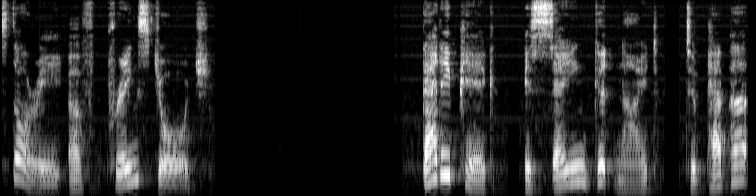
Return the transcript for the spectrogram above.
Story of Prince George Daddy Pig is saying good night to Peppa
